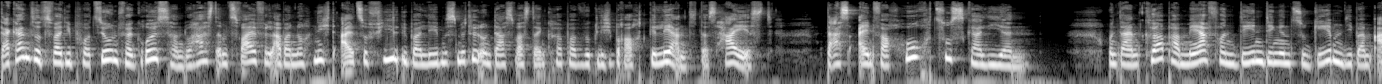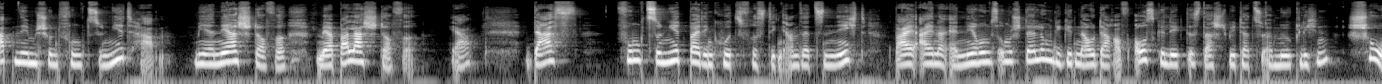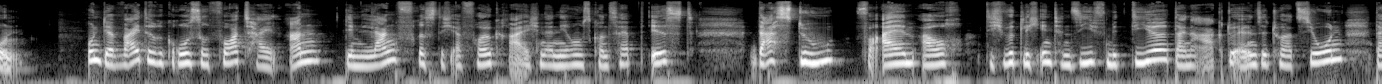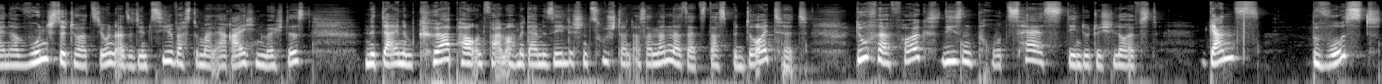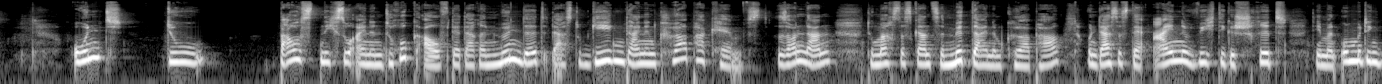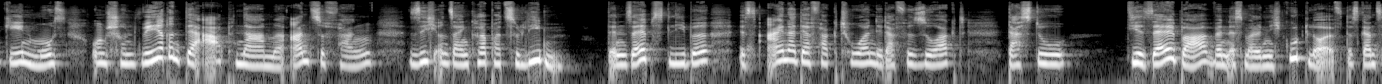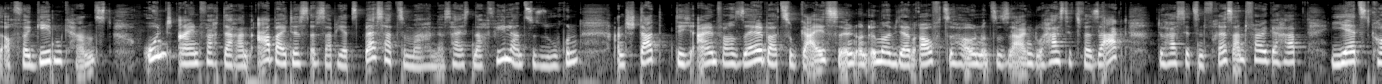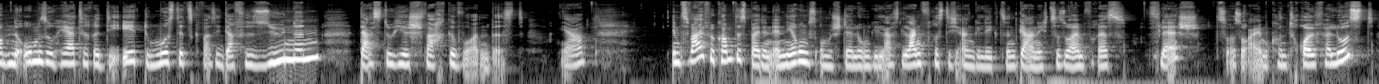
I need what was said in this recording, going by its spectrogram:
Da kannst du zwar die Portionen vergrößern, du hast im Zweifel aber noch nicht allzu viel über Lebensmittel und das, was dein Körper wirklich braucht, gelernt. Das heißt, das einfach hoch zu skalieren und deinem Körper mehr von den Dingen zu geben, die beim Abnehmen schon funktioniert haben mehr Nährstoffe, mehr Ballaststoffe, ja, das funktioniert bei den kurzfristigen Ansätzen nicht. Bei einer Ernährungsumstellung, die genau darauf ausgelegt ist, das später zu ermöglichen, schon. Und der weitere große Vorteil an dem langfristig erfolgreichen Ernährungskonzept ist, dass du vor allem auch dich wirklich intensiv mit dir, deiner aktuellen Situation, deiner Wunschsituation, also dem Ziel, was du mal erreichen möchtest, mit deinem Körper und vor allem auch mit deinem seelischen Zustand auseinandersetzt. Das bedeutet, du verfolgst diesen Prozess, den du durchläufst, ganz bewusst und du baust nicht so einen Druck auf, der darin mündet, dass du gegen deinen Körper kämpfst, sondern du machst das Ganze mit deinem Körper und das ist der eine wichtige Schritt, den man unbedingt gehen muss, um schon während der Abnahme anzufangen, sich und seinen Körper zu lieben. Denn Selbstliebe ist einer der Faktoren, der dafür sorgt, dass du dir selber, wenn es mal nicht gut läuft, das Ganze auch vergeben kannst und einfach daran arbeitest, es ab jetzt besser zu machen. Das heißt, nach Fehlern zu suchen, anstatt dich einfach selber zu geißeln und immer wieder draufzuhauen und zu sagen, du hast jetzt versagt, du hast jetzt einen Fressanfall gehabt, jetzt kommt eine umso härtere Diät, du musst jetzt quasi dafür sühnen, dass du hier schwach geworden bist. Ja, im Zweifel kommt es bei den Ernährungsumstellungen, die langfristig angelegt sind, gar nicht zu so einem Fressflash, zu so einem Kontrollverlust,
